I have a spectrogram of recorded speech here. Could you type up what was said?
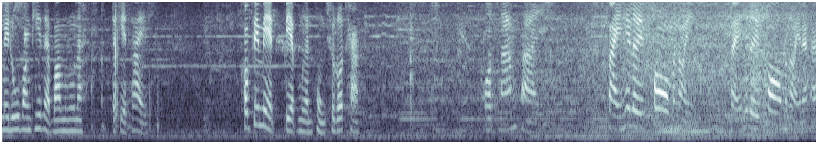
ไม่รู้บางที่แต่บ้าไม่รู้นะตะเกียบใส่ คอฟฟี่เมดเปรียบเหมือนผงชูรสค่ะ กดน้ำใส่ ใส่ให้เลยข้อมาหน่อย ใส่ให้เลยข้อมาหน่อยนะคะ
